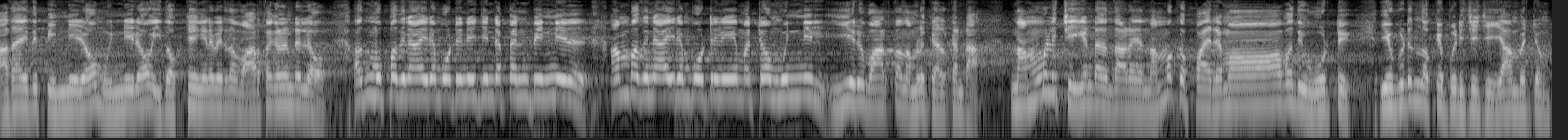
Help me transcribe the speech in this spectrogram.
അതായത് പിന്നിലോ മുന്നിലോ ഇതൊക്കെ ഇങ്ങനെ വരുന്ന വാർത്തകളുണ്ടല്ലോ. അത് മുപ്പതിനായിരം വോട്ടിന് പെൻ പിന്നിൽ അമ്പതിനായിരം വോട്ടിന് മറ്റോ മുന്നിൽ ഈ ഒരു വാർത്ത നമ്മൾ കേൾക്കണ്ട. നമ്മൾ ചെയ്യേണ്ടത് എന്താണ്? നമുക്ക് പരമാവധി വോട്ട് എവിടെ നിന്നൊക്കെ പിടിച്ച് ചെയ്യാൻ പറ്റും?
